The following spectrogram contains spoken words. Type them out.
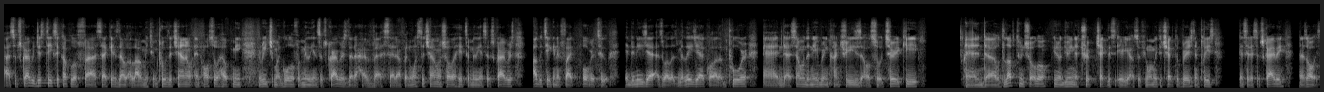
uh, subscribed. It just takes a couple of uh, seconds that will allow me to improve the channel and also help me reach my goal of a million subscribers that I have set up. And once the channel, inshallah, hits a million subscribers, I'll be taking a flight over to Indonesia as well as Malaysia, Kuala Lumpur, and uh, some of the neighboring countries, also Turkey. And uh, would love to, inshallah, you know, during the trip, check this area. So if you want me to check the bridge, then please consider subscribing. And as always,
